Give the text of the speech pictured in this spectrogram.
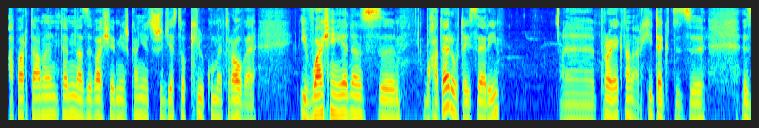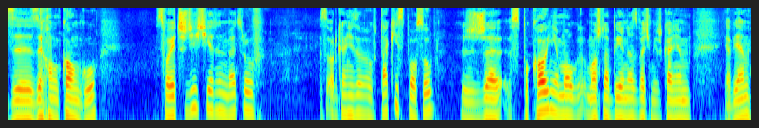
apartamentem nazywa się mieszkanie 30-kilkumetrowe i właśnie jeden z bohaterów tej serii, projektant, architekt z, z, z Hongkongu, swoje 31 metrów zorganizował w taki sposób, że spokojnie mo można by je nazwać mieszkaniem, ja wiem,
